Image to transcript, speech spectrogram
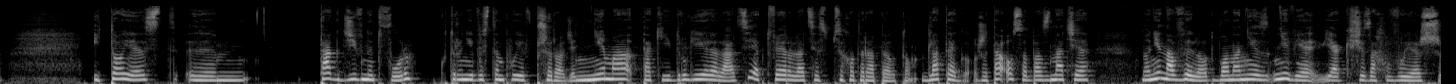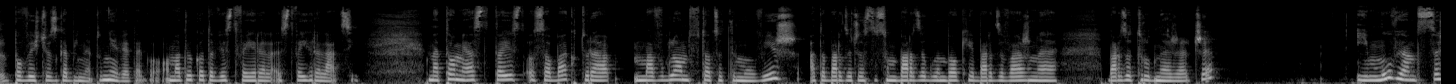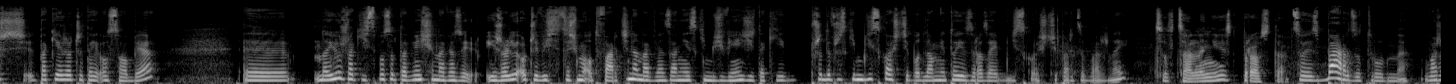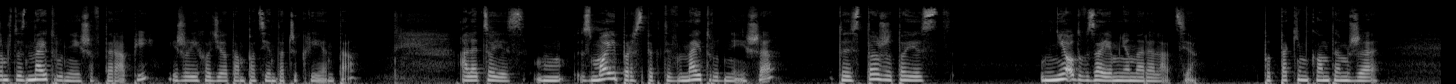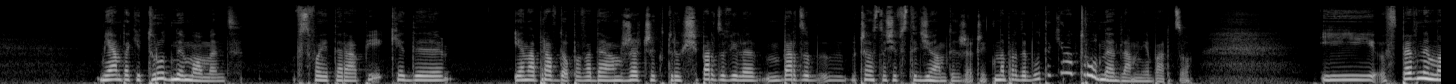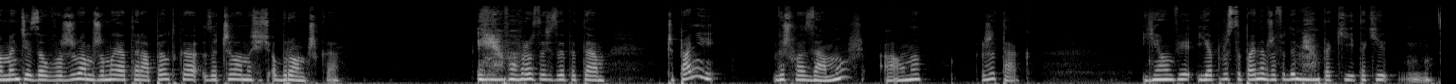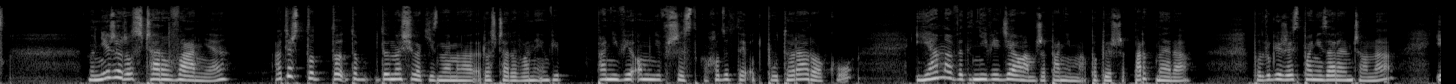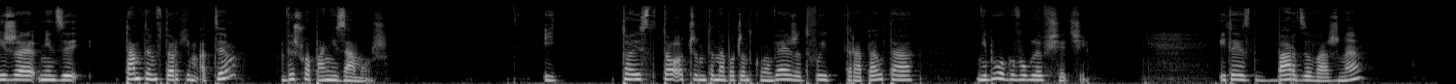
I to jest tak dziwny twór, który nie występuje w przyrodzie. Nie ma takiej drugiej relacji, jak twoja relacja z psychoterapeutą. Dlatego, że ta osoba znacie, no nie na wylot, bo ona nie, nie wie, jak się zachowujesz po wyjściu z gabinetu. Nie wie tego. Ona tylko to wie z, twojej, z twoich relacji. Natomiast to jest osoba, która ma wgląd w to, co ty mówisz, a to bardzo często są bardzo głębokie, bardzo ważne, bardzo trudne rzeczy. I mówiąc coś, takie rzeczy tej osobie, yy, no już w jakiś sposób ta więź się nawiązuje. Jeżeli oczywiście jesteśmy otwarci na nawiązanie z kimś więzi, takiej przede wszystkim bliskości, bo dla mnie to jest rodzaj bliskości bardzo ważnej. Co wcale nie jest proste. Co jest bardzo trudne. Uważam, że to jest najtrudniejsze w terapii, jeżeli chodzi o tam pacjenta czy klienta. Ale co jest z mojej perspektywy najtrudniejsze, to jest to, że to jest nieodwzajemniona relacja. Pod takim kątem, że miałam taki trudny moment w swojej terapii, kiedy ja naprawdę opowiadałam rzeczy, których się bardzo wiele, bardzo często się wstydziłam tych rzeczy. I to naprawdę były takie no, trudne dla mnie bardzo. I w pewnym momencie zauważyłam, że moja terapeutka zaczęła nosić obrączkę. I ja po prostu się zapytałam, czy pani wyszła za mąż? A ona, że tak. I ja mówię, ja po prostu pamiętam, że wtedy miałam taki, taki no nie, że rozczarowanie, chociaż to, to, to donosiło jakieś znamiona rozczarowania. Pani wie o mnie wszystko. Chodzę tutaj od półtora roku i ja nawet nie wiedziałam, że pani ma po pierwsze partnera, po drugie, że jest pani zaręczona i że między tamtym wtorkiem a tym wyszła pani za mąż. I to jest to, o czym ty na początku mówiłaś, że twój terapeuta nie było go w ogóle w sieci. I to jest bardzo ważne,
